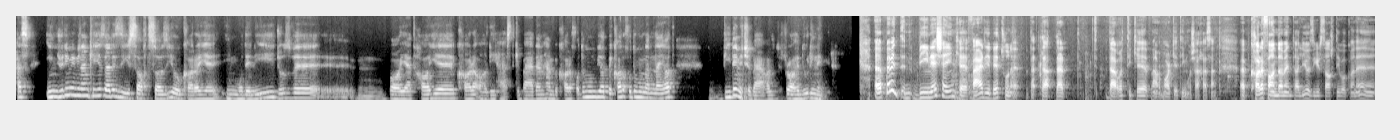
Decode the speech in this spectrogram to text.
پس اینجوری می‌بینم که یه ذره زیر ساخت سازی و کارای این مدلی جزو بایدهای کار عالی هست که بعدا هم به کار خودمون بیاد. به کار خودمون هم نیاد دیده میشه به حال. راه دوری نمیره. ببین بینش این که فردی بتونه در در وقتی که marketing مشخصا کار fundamental ی و زیر ساختی بکنه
